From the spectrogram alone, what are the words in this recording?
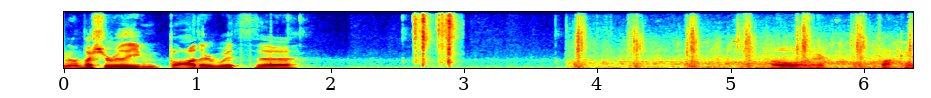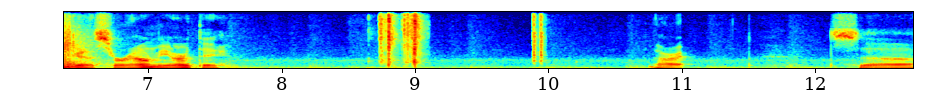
Don't know if I should really even bother with the... Oh, they're fucking gonna surround me, aren't they? Alright. Let's uh,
